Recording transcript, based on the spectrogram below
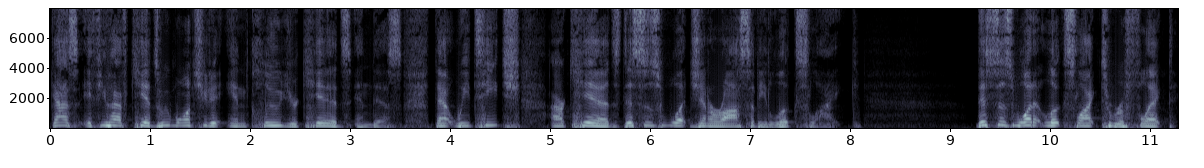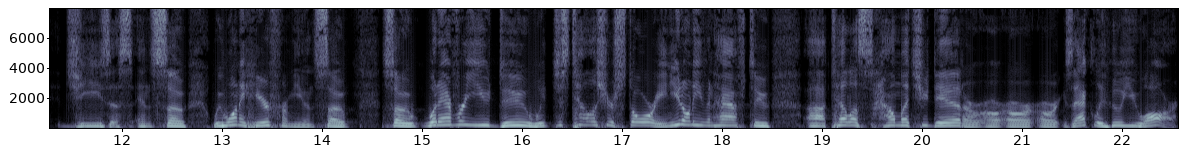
Guys, if you have kids, we want you to include your kids in this. That we teach our kids this is what generosity looks like. This is what it looks like to reflect Jesus. And so we want to hear from you. And so, so whatever you do, we just tell us your story. And you don't even have to uh, tell us how much you did or, or, or, or exactly who you are.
